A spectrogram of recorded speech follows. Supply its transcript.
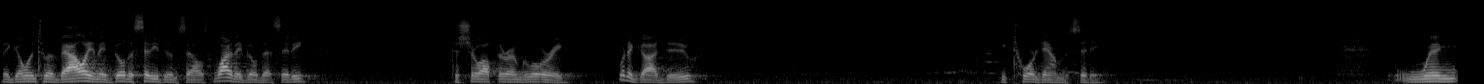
They go into a valley and they build a city to themselves. Why do they build that city? To show off their own glory. What did God do? He tore down the city. When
